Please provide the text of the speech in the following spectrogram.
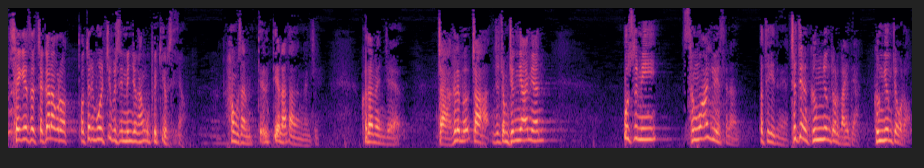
세계에서 젓가락으로 도토리 먹을 집을 수 있는 민족 한국밖에 없어요. 한국 사람이 뛰- 뛰어나다는 거지. 그 다음에 이제, 자, 그러면, 자, 이제 좀 정리하면, 웃음이 성공하기 위해서는 어떻게 되냐. 첫째는 긍정적으로 봐야 돼. 긍정적으로.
